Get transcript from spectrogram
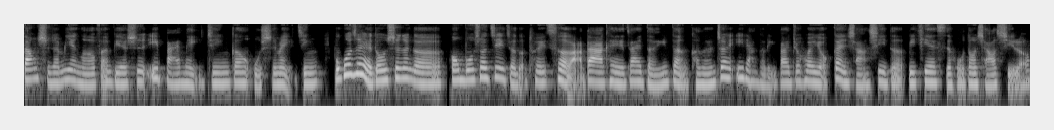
当时的面额分别是一百美金跟五十美金，不过这也都是那个彭博社记者的推测啦，大家可以再等一等，可能这一两个礼拜就会有更详细的 BTS 活动消息了。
